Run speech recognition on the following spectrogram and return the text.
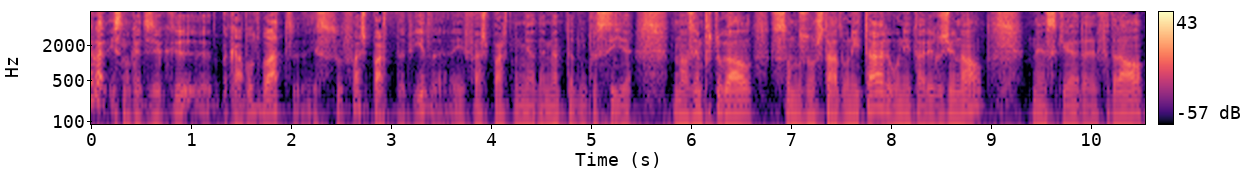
Agora, isso não quer dizer que eh, acaba o debate. Isso faz parte da vida e faz parte, nomeadamente, da democracia. Nós, em Portugal, somos um Estado unitário, unitário regional, nem sequer eh, federal,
